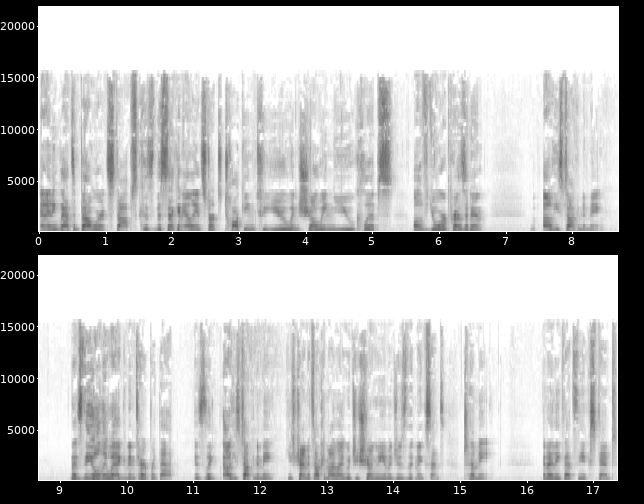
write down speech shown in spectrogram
And I think that's about where it stops. Because the second Elliot starts talking to you and showing you clips of your president, oh, he's talking to me. That's the only way I can interpret that. Is like, oh, he's talking to me. He's trying to talk to my language. He's showing me images that make sense to me. And I think that's the extent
